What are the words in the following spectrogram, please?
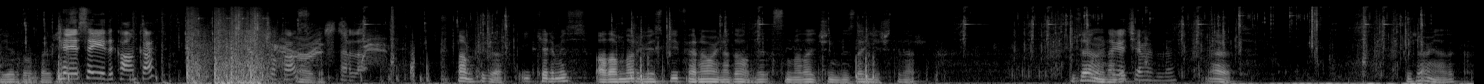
Diğeri de oradaydı. KS yedi kanka. Yanı çok az. Öldü. Helal. Tamam güzel. İlk elimiz adamlar USB fena oynadı aldı. Isınmada içimizden geçtiler. Güzel oynadık. geçemediler. Evet. Güzel oynadık.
